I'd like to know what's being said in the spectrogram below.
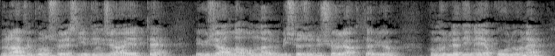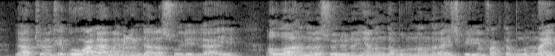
Münafıkun suresi 7. ayette Yüce Allah onların bir sözünü şöyle aktarıyor. Humullezine yekulune la tunfiqu ala men inde rasulillahi. Allah'ın Resulü'nün yanında bulunanlara hiçbir infakta bulunmayın.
